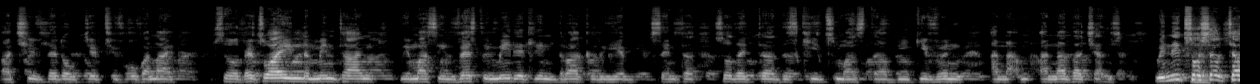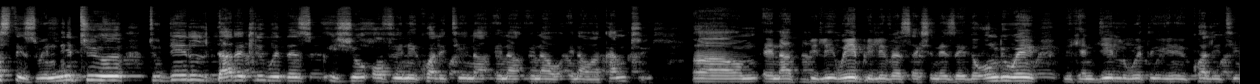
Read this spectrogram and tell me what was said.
achieve that objective overnight. So that's why, in the meantime, we must invest immediately in drug rehab center so that uh, these kids must uh, be given an, um, another chance. We need social justice. We need to to deal directly with this issue of inequality in our in our in our, in our country. Um, and I believe we believe as Action SA, the only way we can deal with inequality,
